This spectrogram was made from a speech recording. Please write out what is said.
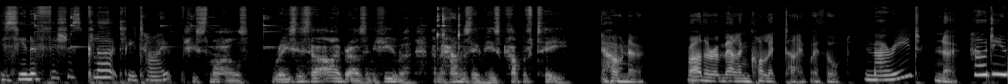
Is he an officious clerkly type? She smiles, raises her eyebrows in humour, and hands him his cup of tea. Oh, no. Rather a melancholic type, I thought. Married? No. How do you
